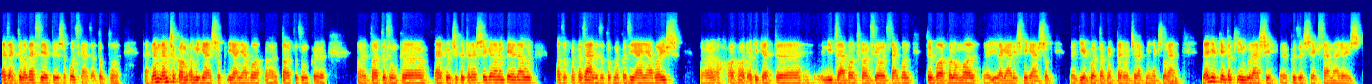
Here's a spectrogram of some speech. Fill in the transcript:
ezektől a veszélyektől és a kockázatoktól. Tehát nem, nem csak a, a migránsok irányába tartozunk, tartozunk erkölcsi kötelességgel, hanem például azoknak az áldozatoknak az irányába is, akiket Nidzában, Franciaországban több alkalommal illegális migránsok gyilkoltak meg terrorcselekmények során. De egyébként a kiindulási közösség számára is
